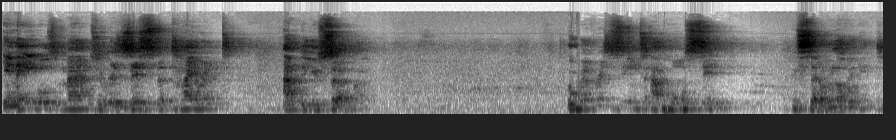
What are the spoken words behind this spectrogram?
Enables man to resist the tyrant and the usurper. Whoever is seen to abhor sin instead of loving it.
